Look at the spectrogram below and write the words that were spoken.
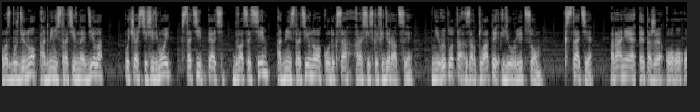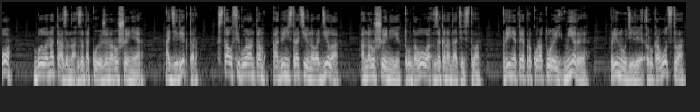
возбуждено административное дело по части 7 статьи 5.27 Административного кодекса Российской Федерации «Невыплата зарплаты юрлицом». Кстати, ранее это же ООО было наказано за такое же нарушение, а директор стал фигурантом административного дела о нарушении трудового законодательства. Принятые прокуратурой меры принудили руководство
